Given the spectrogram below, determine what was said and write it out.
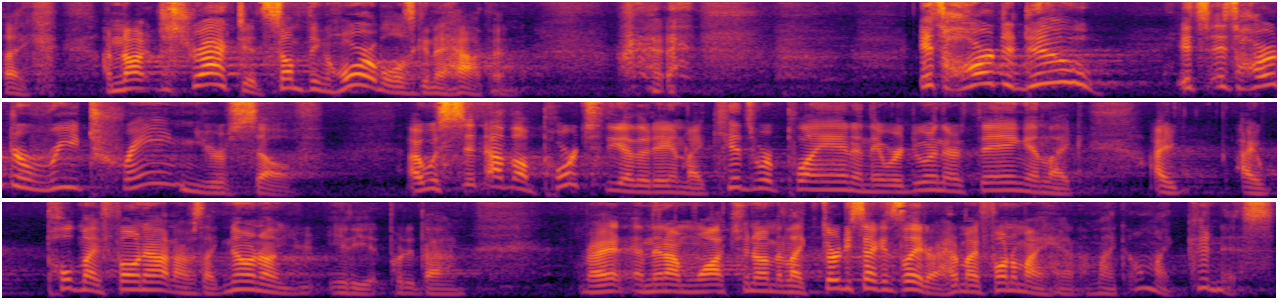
like, I'm not distracted. Something horrible is going to happen. it's hard to do, it's, it's hard to retrain yourself. I was sitting out on the porch the other day and my kids were playing and they were doing their thing. And like, I, I pulled my phone out and I was like, no, no, you idiot, put it down. Right? And then I'm watching them. And like 30 seconds later, I had my phone in my hand. I'm like, oh my goodness.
